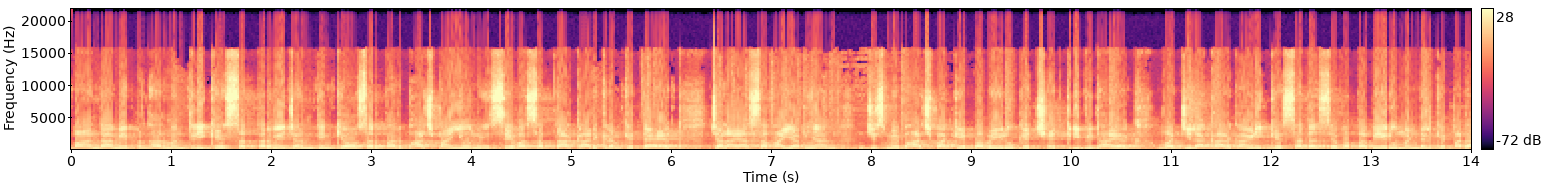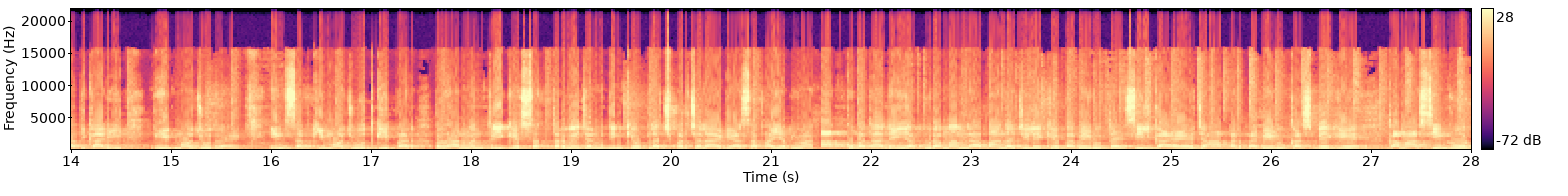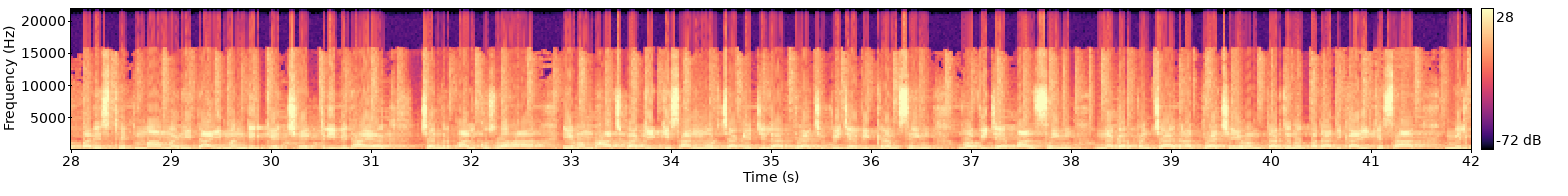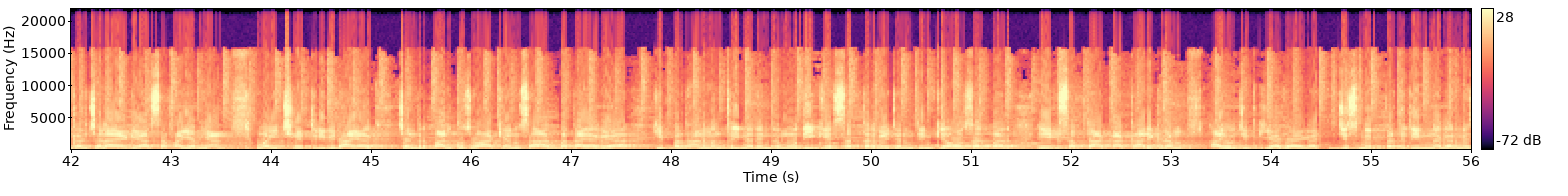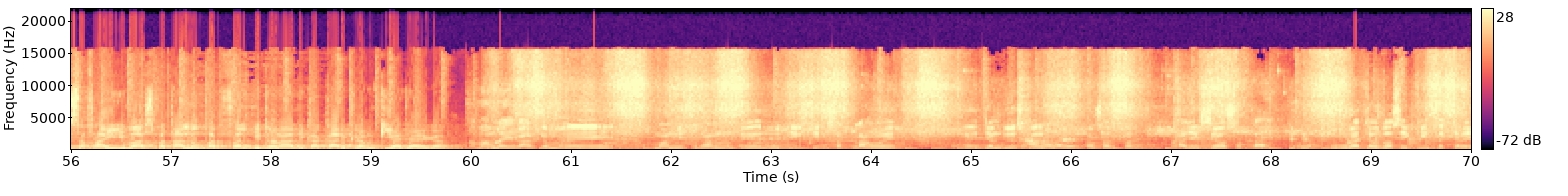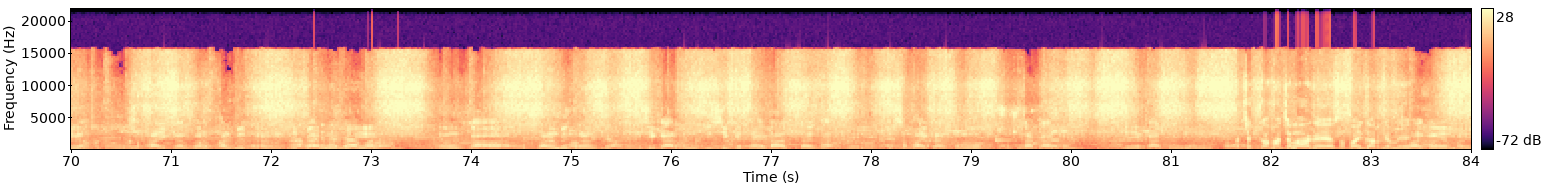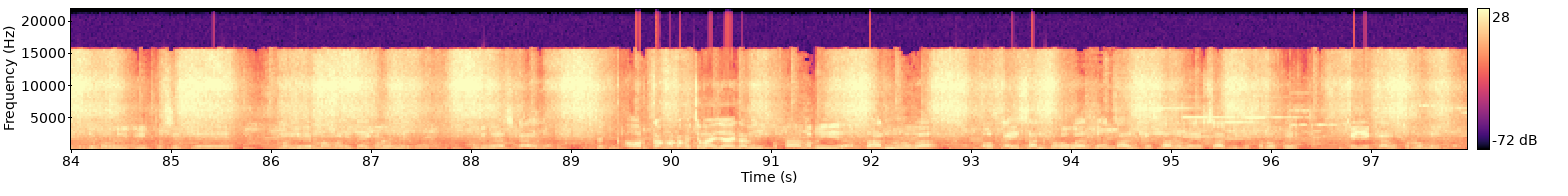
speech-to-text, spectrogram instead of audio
बांदा में प्रधानमंत्री के सत्तरवें जन्मदिन के अवसर पर भाजपाइयों ने सेवा सप्ताह कार्यक्रम के तहत चलाया सफ़ाई अभियान, जिसमें भाजपा के बबेरू के क्षेत्रीय विधायक व जिला कार्यकारिणी के सदस्य व बबेरू मंडल के पदाधिकारी भी मौजूद रहे। इन सब की मौजूदगी पर प्रधानमंत्री के सत्तरवें जन्मदिन के उपलक्ष्य पर चलाया गया सफ़ाई अभियान। आपको बता दें, यह पूरा मामला बांदा ज़िले के बबेरू तहसील का है, जहाँ पर बबेरू कस्बे के कमासीन रोड पर स्थित माँ मढ़ी दाई मंदिर के क्षेत्रीय विधायक चंद्रपाल कुशवाहा एवं भाजपा के किसान मोर्चा के जिला अध्यक्ष विजय विक्रम सिंह व विजय पाल सिंह नगर पंचायत अध्यक्ष एवं दर्जनों पदाधिकारी के साथ मिलकर चलाया गया सफ़ाई अभियान। वहीं क्षेत्रीय विधायक चंद्रपाल कुशवाहा के अनुसार बताया गया कि प्रधानमंत्री नरेंद्र मोदी के सत्तरवें जन्मदिन के अवसर पर एक सप्ताह का कार्यक्रम आयोजित किया जाएगा, जिसमें प्रतिदिन नगर में सफ़ाई व अस्पतालों पर फल वितरण आदि का कार्यक्रम किया जाएगा। मामला कार्यक्रम है माननीय प्रधानमंत्री नरेंद्र मोदी के सत्रहवें जन्मदिवस के अवसर पर। आज एक सेवा सप्ताह है पूरा चौदह से इक्कीस तक चलेगा। सफ़ाई कार्यक्रम फल वितरण के लिए उनका उपकरण वितरण इसी कार्यक्रम इसी के तहत आज तय था कि सफ़ाई कार्यक्रम हो स्वच्छता कार्यक्रम ये कार्यक्रम जो अच्छा कहाँ चला गया सफ़ाई कार्यक्रम सफ़ाई कार्यक्रम जो की प्रसिद्ध मंदिर है माँ मणि दाई का मंदिर। पूरी तरह सिखाया जाए। अच्छा और कहाँ कहाँ चलाया जाएगा अभी? अभी साल में होगा और कई साल में होगा जहाँ धार्मिक के सालों में शादी के स्थलों पर कई कार्यक्रम मिलकर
